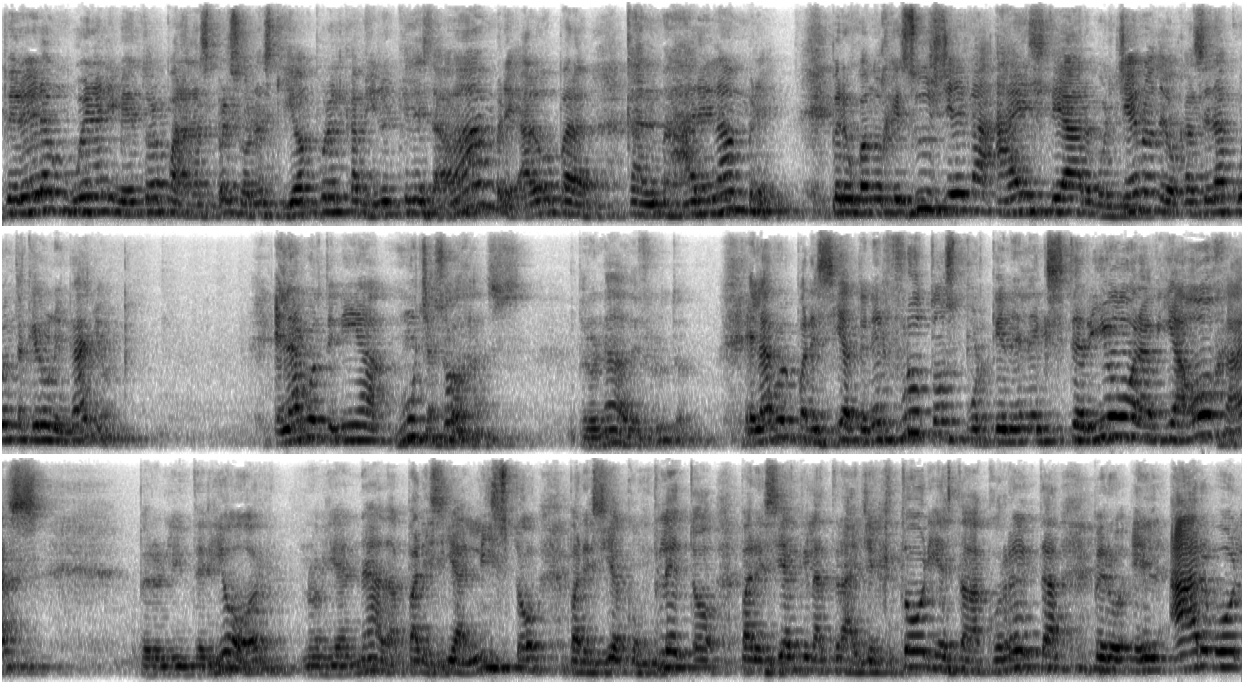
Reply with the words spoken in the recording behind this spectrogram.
pero era un buen alimento para las personas que iban por el camino y que les daba hambre, algo para calmar el hambre. Pero cuando Jesús llega a este árbol lleno de hojas, se da cuenta que era un engaño. El árbol tenía muchas hojas, pero nada de fruto. El árbol parecía tener frutos porque en el exterior había hojas, pero en el interior no había nada. Parecía listo, parecía completo, parecía que la trayectoria estaba correcta, pero el árbol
